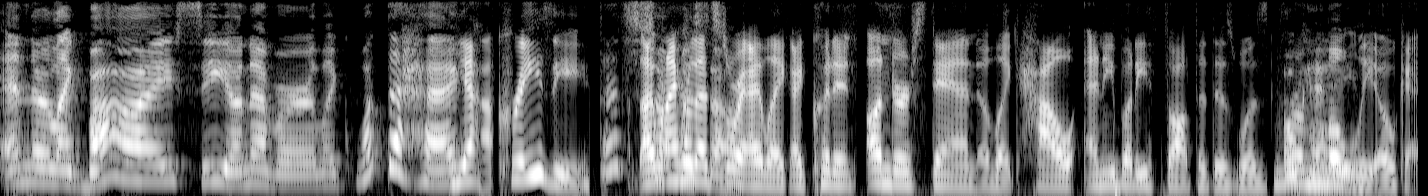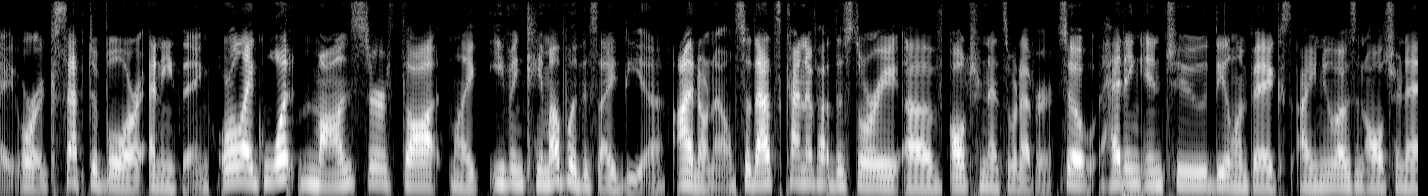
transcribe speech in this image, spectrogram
And they're like, bye, see ya, never. Like, what the heck? Yeah, crazy. That's I, when I heard that messed story. I like I couldn't understand of like how anybody thought that this was Okay. remotely okay or acceptable or anything. Or like what monster thought like even came up with this idea. I don't know. So that's kind of how the story of alternates whatever. So heading into the Olympics, I knew I was an alternate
